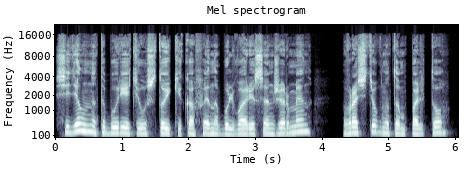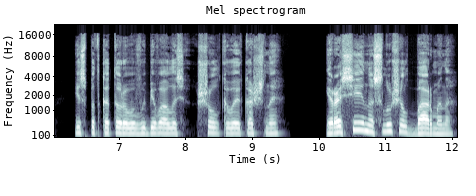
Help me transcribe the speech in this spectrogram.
сидел на табурете у стойки кафе на бульваре Сен-Жермен в расстегнутом пальто, из-под которого выбивалось шелковое кашне, и рассеянно слушал бармена,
